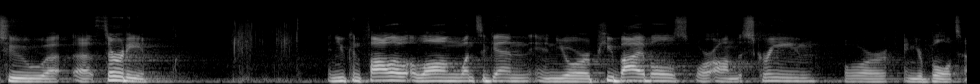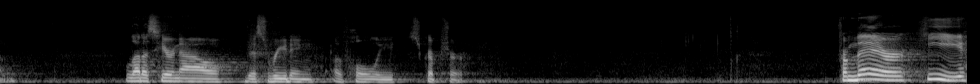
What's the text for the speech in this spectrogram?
to uh, 30. And you can follow along once again in your Pew Bibles or on the screen or in your bulletin. Let us hear now this reading of Holy Scripture. From there, he,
